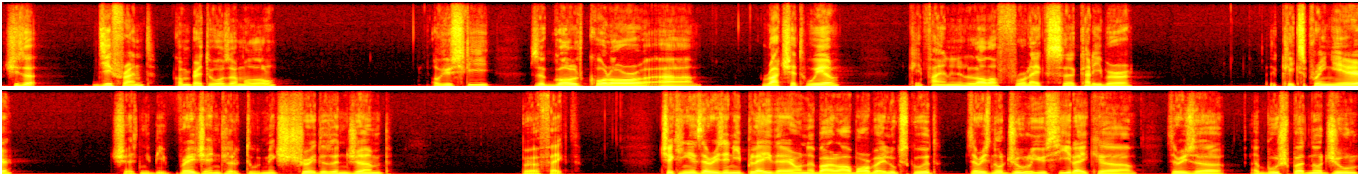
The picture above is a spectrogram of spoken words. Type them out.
which is a different compared to other model. Obviously, the gold color uh, ratchet wheel. You can find a lot of Rolex uh, caliber. The click spring here. Just need to be very gentle to make sure it doesn't jump. Perfect. Checking if there is any play there on the barrel arbor, but it looks good. There is no jewel, you see, like uh, there is a, a bush, but no jewel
